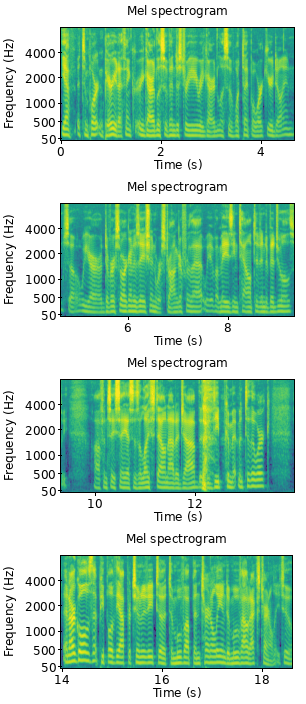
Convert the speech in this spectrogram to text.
Yeah, it's important, period. I think, regardless of industry, regardless of what type of work you're doing. So, we are a diverse organization. We're stronger for that. We have amazing, talented individuals. We often say, say yes is a lifestyle, not a job. There's a deep commitment to the work. And our goal is that people have the opportunity to, to move up internally and to move out externally too.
